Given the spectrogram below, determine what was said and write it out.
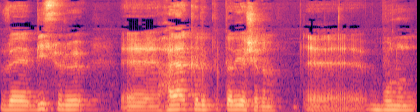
ve bir sürü e, hayal kırıklıkları yaşadım e, bunun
